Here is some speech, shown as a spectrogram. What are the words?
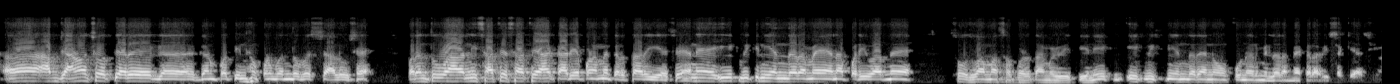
આપ જાણો છો અત્યારે ગણપતિનો પણ બંદોબસ્ત ચાલુ છે. પરંતુ આની સાથે સાથે આ કાર્ય પણ અમે કરતા રહીએ છીએ અને એક વીકની અંદર અમે એના પરિવારને શોધવામાં સફળતા મેળવી હતી અને એક એક વીકની અંદર એનું પુનર્મિલન અમે કરાવી શક્યા છીએ.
